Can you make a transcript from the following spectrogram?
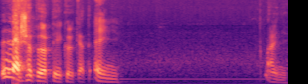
lesöpörték őket, ennyi. Ennyi.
